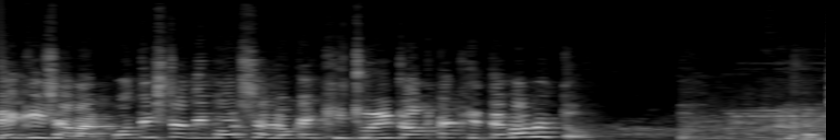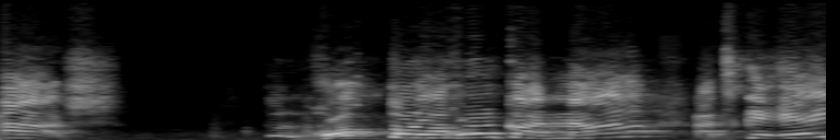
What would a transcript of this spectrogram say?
দেখিস আবার, প্রতিষ্ঠা দিবসে লোকে খিচুড়ি টকটা খেতে পাবে তো? আস, তোর ভক্তর অহংকার না? আজকে এই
